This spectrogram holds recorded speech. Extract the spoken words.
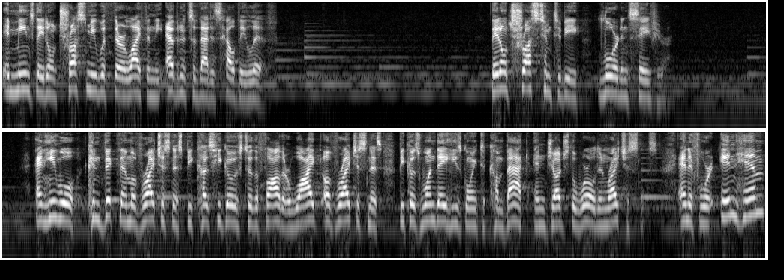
It means they don't trust me with their life, and the evidence of that is how they live. They don't trust Him to be Lord and Savior. And He will convict them of righteousness because He goes to the Father. Why of righteousness? Because one day He's going to come back and judge the world in righteousness. And if we're in Him,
